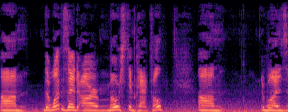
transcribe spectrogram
Um, the ones that are most impactful um, was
